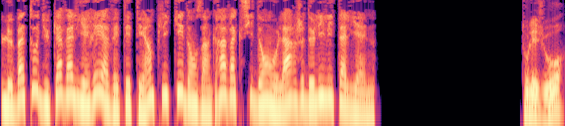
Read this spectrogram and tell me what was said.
le bateau du Cavaliere avait été impliqué dans un grave accident au large de l'île italienne. Tous les jours,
